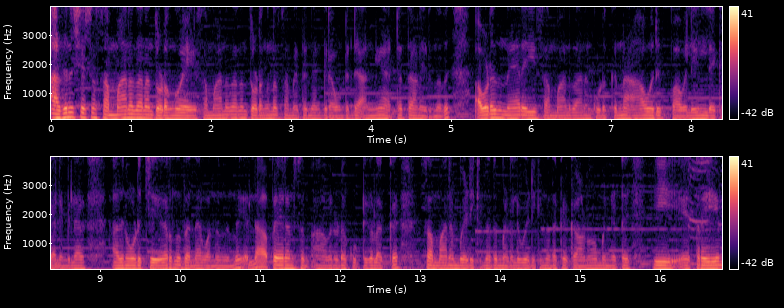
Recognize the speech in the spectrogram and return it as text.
അതിനുശേഷം സമ്മാനദാനം തുടങ്ങുകയായി സമ്മാനദാനം തുടങ്ങുന്ന സമയത്ത് ഞാൻ ഗ്രൗണ്ടിന്റെ അങ്ങേ അറ്റത്താണ് ഇരുന്നത്. അവിടെ നിന്ന് നേരെ ഈ സമ്മാനദാനം കൊടുക്കുന്ന ആ ഒരു പവലിയനിലേക്ക് അല്ലെങ്കിൽ അതിനോട് ചേർന്ന് തന്നെ വന്ന് നിന്ന് എല്ലാ പേരൻസും അവരുടെ കുട്ടികളൊക്കെ സമ്മാനം മേടിക്കുന്നത് മെഡൽ മേടിക്കുന്നതൊക്കെ കാണുവാൻ മുന്നിട്ട് ഈ എത്രയും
